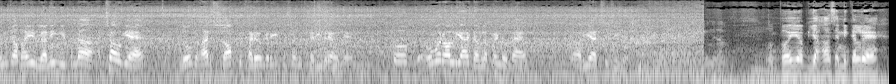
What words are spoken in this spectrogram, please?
उनका भाई रनिंग इतना अच्छा हो गया है। लोग हर शॉप पे खड़े होकर के कुछ ना कुछ खरीद रहे होते हैं। तो ओवरऑल यह डेवलपमेंट होता है और यह अच्छी चीज़ है। तो भाई अब यहाँ से निकल रहे हैं।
